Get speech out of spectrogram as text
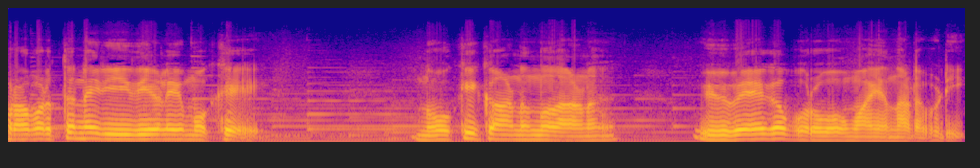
പ്രവർത്തന രീതികളെയും ഒക്കെ നോക്കിക്കാണുന്നതാണ് വിവേകപൂർവമായ നടപടി.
